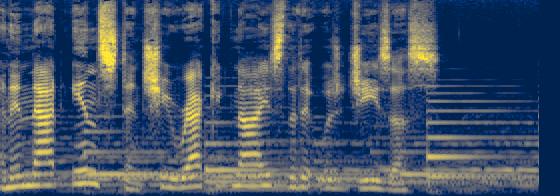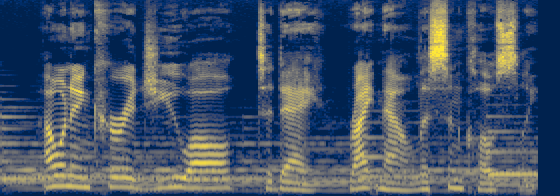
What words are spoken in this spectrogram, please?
And in that instant, she recognized that it was Jesus. I want to encourage you all today, right now, listen closely.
